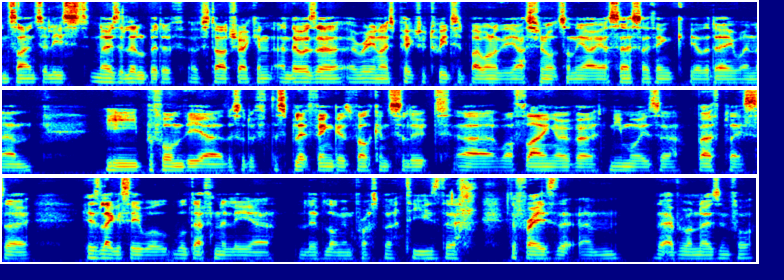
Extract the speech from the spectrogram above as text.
in science at least knows a little bit of, of Star Trek. And, and there was a, a really nice picture tweeted by one of the astronauts on the ISS, I think, the other day when um, he performed the uh, the sort of the split fingers Vulcan salute uh, while flying over Nimoy's uh, birthplace. So his legacy will will definitely uh, live long and prosper, to use the the phrase that um, that everyone knows him for.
